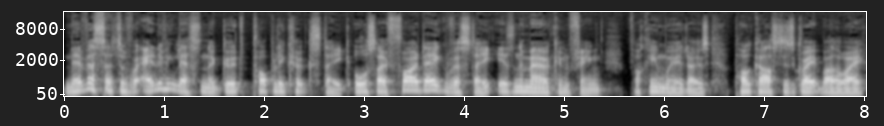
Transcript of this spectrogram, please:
Never settle for anything less than a good, properly cooked steak. Also, fried egg with a steak is an American thing. Fucking weirdos. Podcast is great, by the way.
